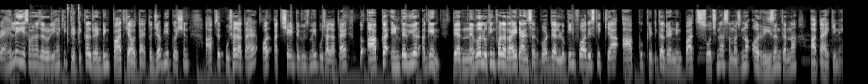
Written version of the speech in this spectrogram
पहले ये समझना ज़रूरी है कि क्रिटिकल रेंडरिंग पाथ क्या होता है। तो जब ये क्वेश्चन आपसे पूछा जाता है और अच्छे इंटरव्यूज़ में ही पूछा जाता है तो आपका interviewer again they are never looking for the right answer what they are looking for is कि क्या आपको क्रिटिकल रेंडरिंग पाथ सोचना, समझना और रीजन करना आता है कि नहीं।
